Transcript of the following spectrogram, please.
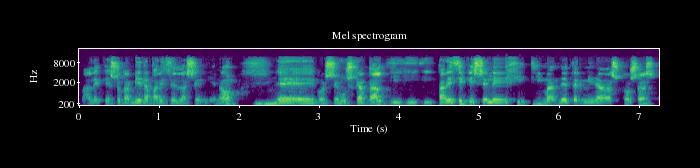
¿Vale? Que eso también aparece en la serie, ¿no? Eh, pues se busca tal y, y, parece que se legitiman determinadas cosas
